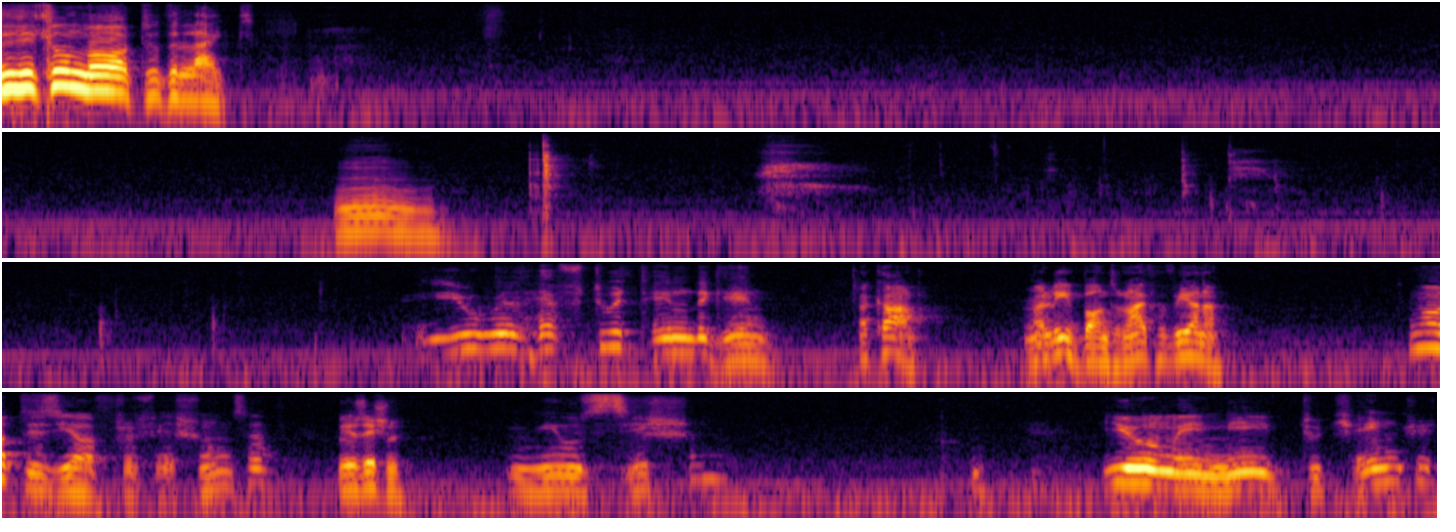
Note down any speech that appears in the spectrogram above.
little more to the light. Hmm. You will have to attend again. I can't. I leave Bonn tonight for Vienna. What is your profession, sir? Musician. Musician? You may need to change it.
